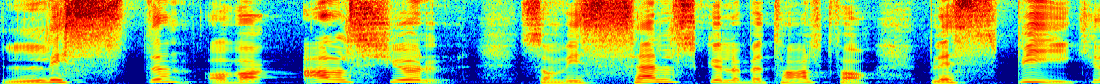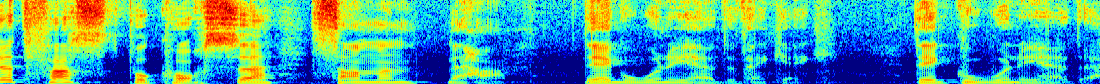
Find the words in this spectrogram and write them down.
listen over all skyld som vi selv skulle betalt for, ble spikret fast på korset sammen med ham. Det er gode nyheter, tenker jeg. Det er gode nyheter.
